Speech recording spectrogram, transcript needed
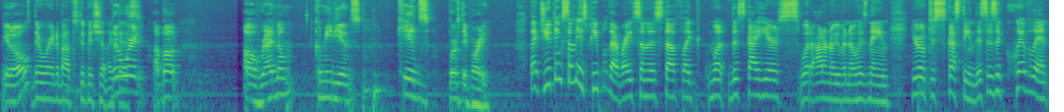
You know. They're worried about stupid shit like They're this. worried about a random comedian's kid's birthday party. Like, do you think some of these people that write some of this stuff, like what this guy here, what I don't know, even know his name, he wrote disgusting. This is equivalent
